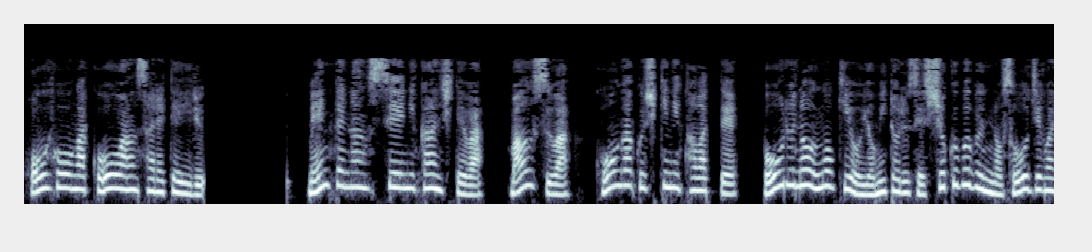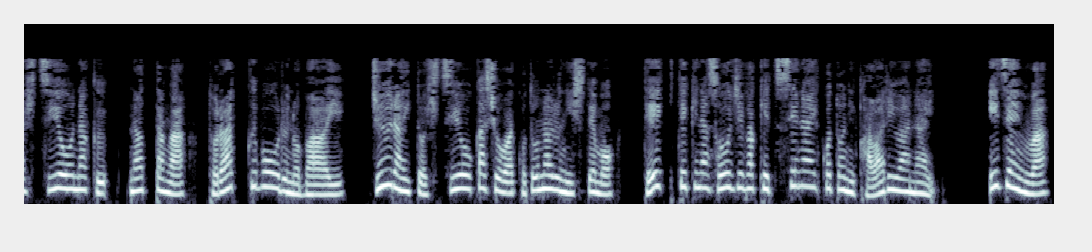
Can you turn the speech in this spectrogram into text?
方法が考案されている。メンテナンス性に関しては、マウスは光学式に代わって、ボールの動きを読み取る接触部分の掃除が必要なくなったが、トラックボールの場合、従来と必要箇所は異なるにしても、定期的な掃除が欠せないことに変わりはない。以前は、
